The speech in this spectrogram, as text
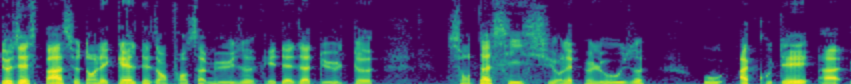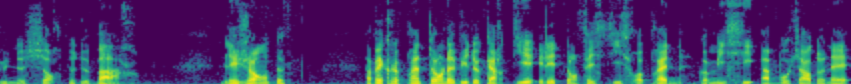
Deux espaces dans lesquels des enfants s'amusent et des adultes sont assis sur les pelouses ou accoudés à une sorte de bar. Légende Avec le printemps, la vie de quartier et les temps festifs reprennent, comme ici à Beauchardonnay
